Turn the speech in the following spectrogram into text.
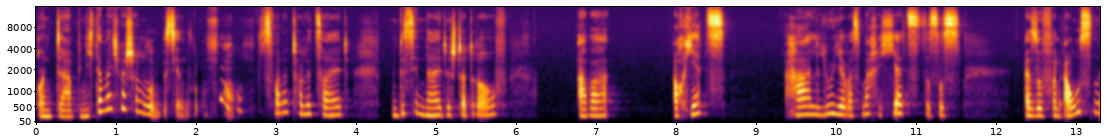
Und da bin ich da manchmal schon so ein bisschen so, hm, das war eine tolle Zeit, ein bisschen neidisch da drauf. Aber auch jetzt, Halleluja, was mache ich jetzt? Das ist, also von außen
